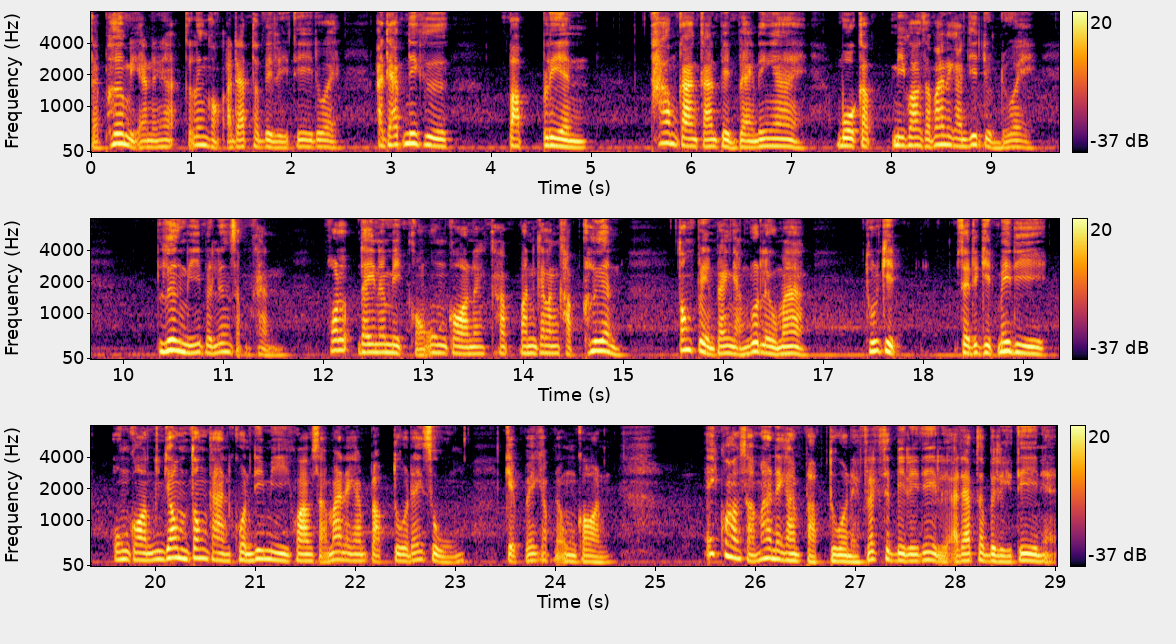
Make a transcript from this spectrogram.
แต่เพิ่มอีกอันนึงฮะก็เรื่องของ adaptability ด้วย adapt นี่คือปรับเปลี่ยนท่ามกลางการเปลี่ยนแปลงได้ง่าย บวกกับมีความสามารถในการยืดหยุ่นด้วย เรื่องนี้เป็นเรื่องสำคัญ เพราะดินามิกขององค์กรนะครับ มันกำลังขับเคลื่อน ต้องเปลี่ยนแปลงอย่างรวดเร็วมาก ธุรกิจเศรษฐกิจไม่ดี องค์กรย่อมต้องการคนที่มีความสามารถในการปรับตัวได้สูง ก็บไว้กับในองค์กรไอ้ความสามารถในการปรับตัวเนี่ย flexibility หรือ adaptability เนี่ย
